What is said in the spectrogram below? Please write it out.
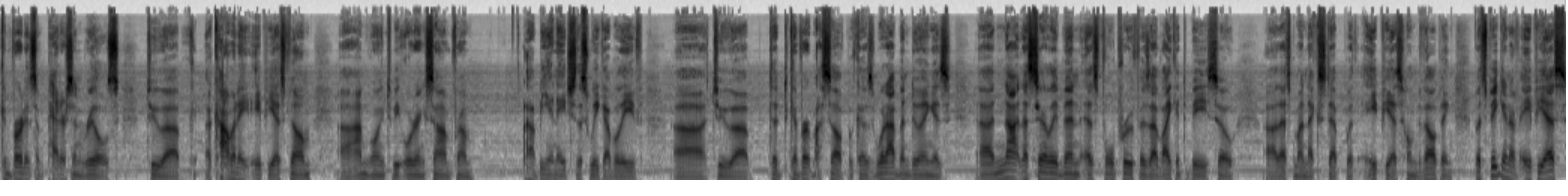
converted some Paterson reels to accommodate APS film. I'm going to be ordering some from B&H this week, I believe, to to convert myself because what I've been doing is not necessarily been as foolproof as I'd like it to be. So. Uh, that's my next step with APS home developing. But speaking of APS,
